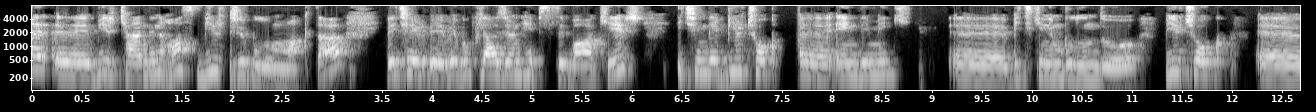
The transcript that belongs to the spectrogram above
e, bir kendine has bir plajı bulunmakta ve çevre, ve bu plajların hepsi bakir. İçinde birçok e, endemik e, bitkinin bulunduğu, birçok e,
